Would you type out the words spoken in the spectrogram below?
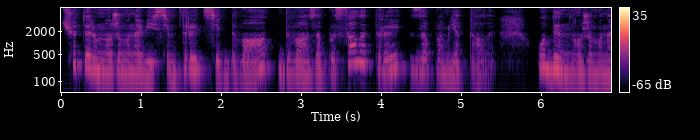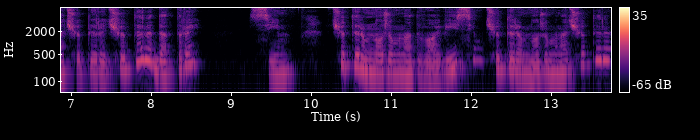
4 множимо на 8 32, 2 записали, 3 запам'ятали. 1 множимо на 4 4, да 3 7. 4 множимо на 2 8, 4 множимо на 4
